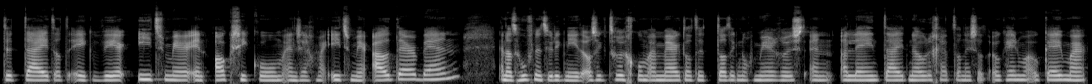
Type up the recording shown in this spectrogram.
de tijd dat ik weer iets meer in actie kom en zeg maar iets meer out there ben. En dat hoeft natuurlijk niet. Als ik terugkom en merk dat, het, dat ik nog meer rust en alleen tijd nodig heb, dan is dat ook helemaal oké. Maar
